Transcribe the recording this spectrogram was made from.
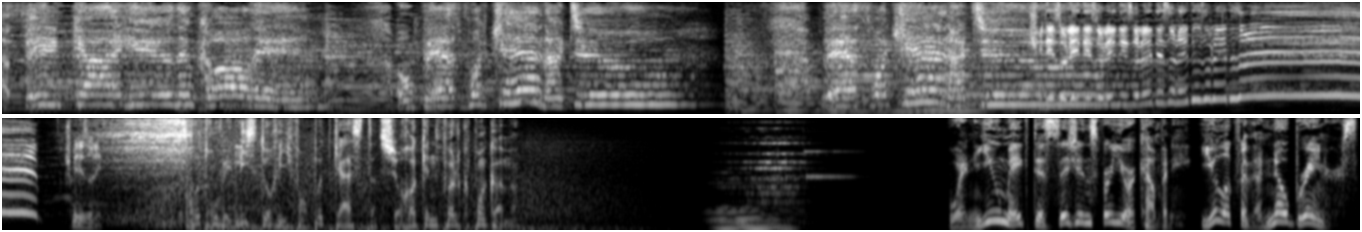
I think I hear them calling. Oh, Beth, what can I do? Beth, what can I do? Je suis désolé, désolé, désolé, désolé, désolé, désolé. Je suis désolé. Retrouvez l'historif en podcast sur rock'n'folk.com. When you make decisions for your company, you look for the no brainers.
